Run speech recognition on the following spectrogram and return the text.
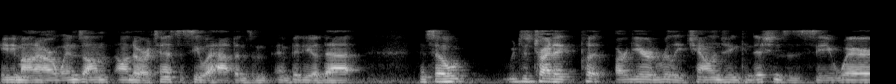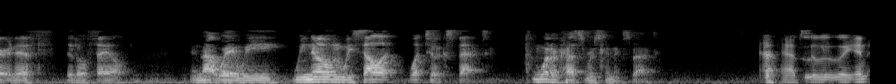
80 mile an hour winds on onto our tents to see what happens and, and videoed that. And so we just try to put our gear in really challenging conditions and see where and if it'll fail. And that way we, we know when we sell it what to expect and what our customers can expect. Absolutely. And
